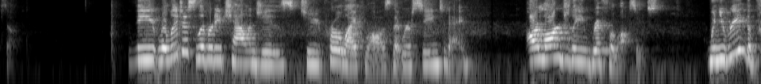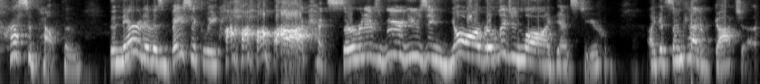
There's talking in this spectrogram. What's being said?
So, the religious liberty challenges to pro life laws that we're seeing today are largely RFRA lawsuits. When you read the press about them, the narrative is basically ha ha ha ha conservatives we're using your religion law against you. Like it's some kind of gotcha.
